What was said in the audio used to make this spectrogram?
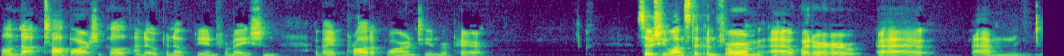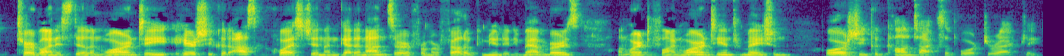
on that top article and open up the information about product warranty and repair. So she wants to confirm uh, whether her uh, um, turbine is still in warranty. Here she could ask a question and get an answer from her fellow community members on where to find warranty information, or she could contact support directly.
